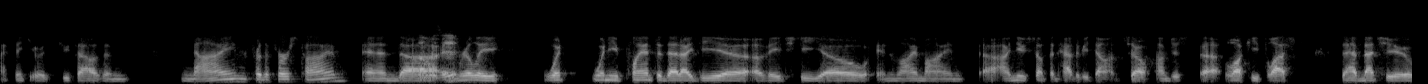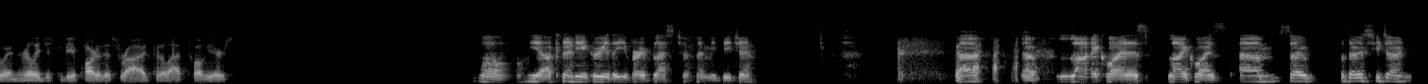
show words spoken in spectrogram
I think it was 2000 nine for the first time, and uh, and really what when you planted that idea of HDO in my mind, uh, I knew something had to be done. So I'm just uh, lucky, blessed to have met you, and really just to be a part of this ride for the last 12 years. Well, yeah, I can only agree that you're very blessed to have met me, BJ. Uh, no, likewise, likewise. Um, so for those who don't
